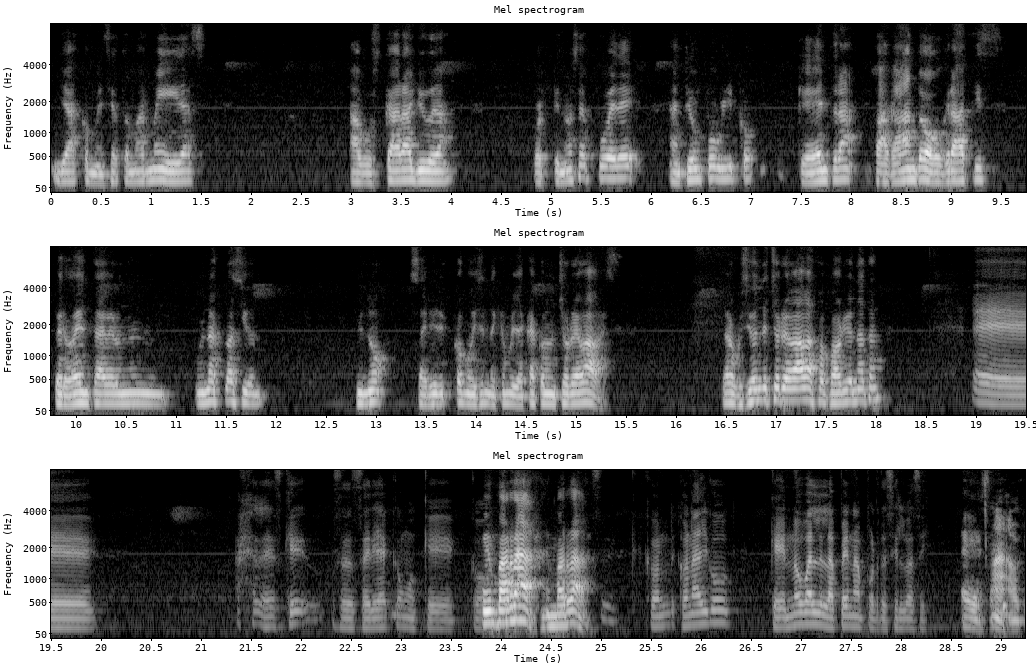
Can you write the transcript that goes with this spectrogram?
ya comencé a tomar medidas, a buscar ayuda, porque no se puede ante un público que entra pagando o gratis, pero entra a ver una actuación y no salir, como dicen de que acá con un chorro de babas. ¿La cuestión de chorro de babas, por favor, Jonathan? Eh, es que sería como que... embarrada, embarrada. Con, con, algo que no vale la pena, por decirlo así. Ah, ok.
